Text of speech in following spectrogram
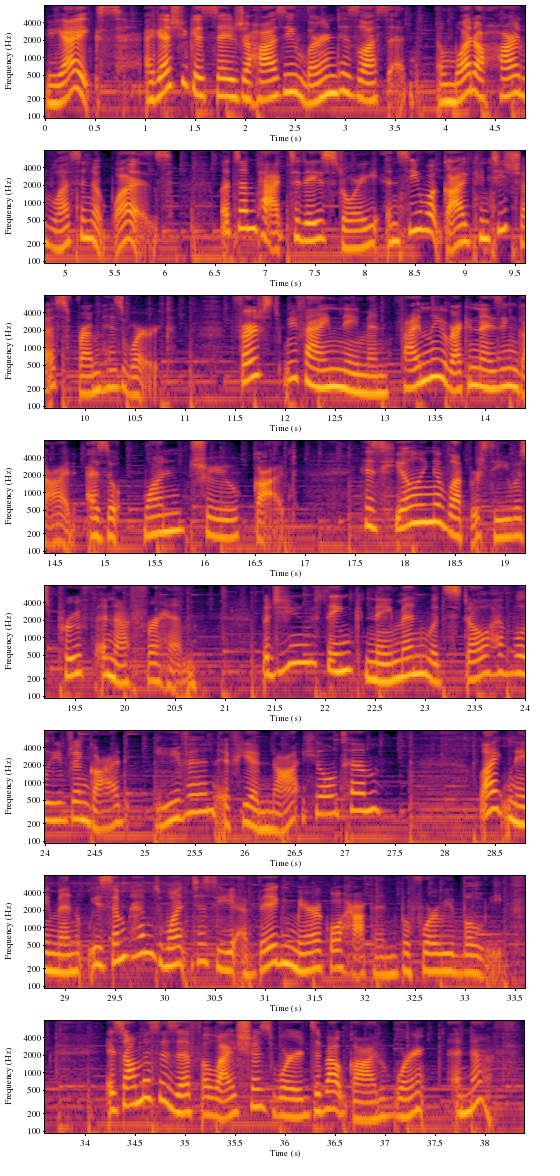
Yikes. I guess you could say Gehazi learned his lesson, and what a hard lesson it was. Let's unpack today's story and see what God can teach us from his word. First, we find Naaman finally recognizing God as the one true God. His healing of leprosy was proof enough for him. But do you think Naaman would still have believed in God even if he had not healed him? Like Naaman, we sometimes want to see a big miracle happen before we believe. It's almost as if Elisha's words about God weren't enough.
